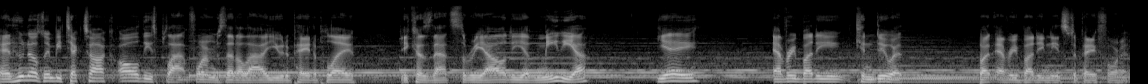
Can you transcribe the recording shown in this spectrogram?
and who knows, maybe TikTok, all these platforms that allow you to pay to play because that's the reality of media. Yay, everybody can do it, but everybody needs to pay for it.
